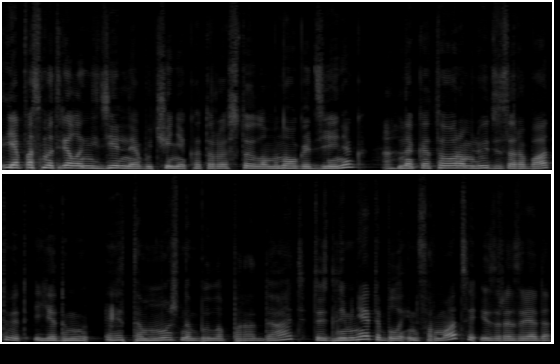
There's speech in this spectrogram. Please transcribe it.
Я посмотрела недельное обучение, которое стоило много денег, Ага. на котором люди зарабатывают, и я думаю, это можно было продать. То есть для меня это была информация из разряда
